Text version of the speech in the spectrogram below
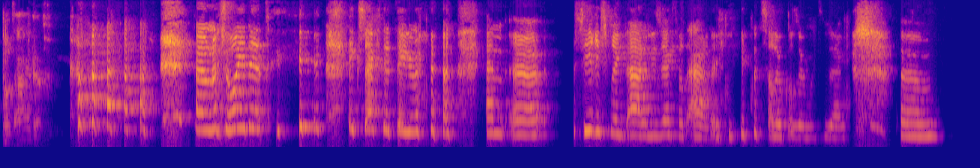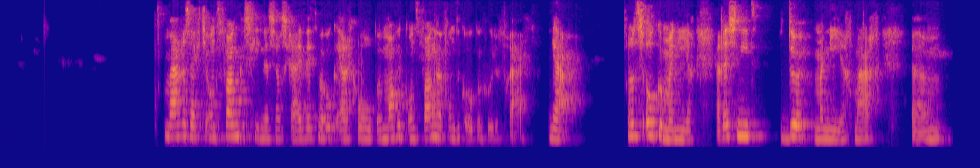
Wat aardig. dan hoor je dit. ik zeg dit tegen me. En uh, Siri springt aan en die zegt wat aardig. dat zal ook wel zo moeten zijn. Um, Mare zegt je ontvanggeschiedenis herschrijven heeft me ook erg geholpen. Mag ik ontvangen? Vond ik ook een goede vraag. Ja, dat is ook een manier. Er is niet de manier, maar um,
